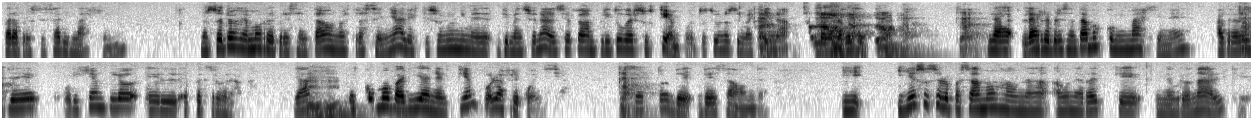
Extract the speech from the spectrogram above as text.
para procesar imágenes, nosotros hemos representado nuestras señales, que son unidimensionales, ¿cierto? Amplitud versus tiempo. Entonces uno se imagina... la onda, la onda, claro. las representamos como imágenes a través de, por ejemplo, el espectrograma, ¿ya? Es como varía en el tiempo la frecuencia, ¿cierto? De, de, esa onda. Y y eso se lo pasamos a una, a una red que, neuronal, que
